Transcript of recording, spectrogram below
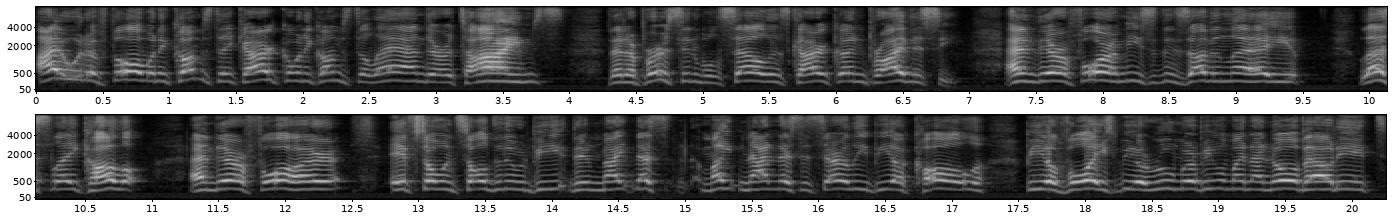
I would have thought when it comes to karka, when it comes to land, there are times that a person will sell his karka in privacy, and therefore a misa zavin lei less lei kala. and therefore, if someone sold it, there would be there might nec- might not necessarily be a call, be a voice, be a rumor. People might not know about it,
